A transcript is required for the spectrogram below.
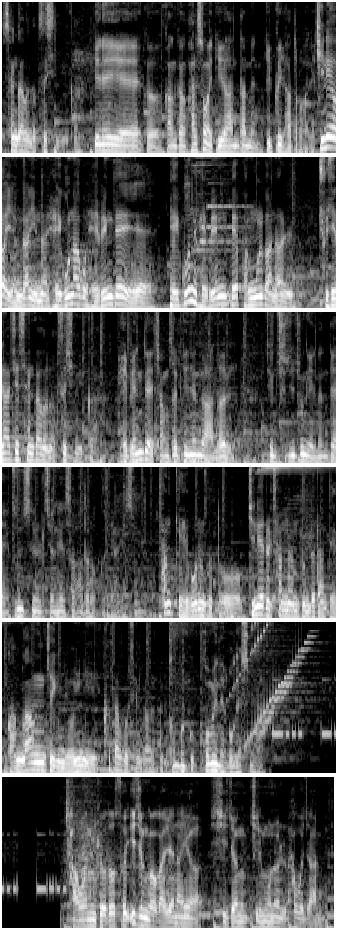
생각은 없으십니까? 기내의 그 관광 활성화에 기여한다면 기꺼이 하도록 하겠습니다. 진해와 연관이 있는 해군하고 해병대에 해군 해병대 박물관을 추진하실 생각은 없으십니까? 해병대 장설 기념관을 지금 추진 중에 있는데 순서를 정해서 하도록 그렇게 하겠습니다. 함께 해보는 것도 진해를 찾는 분들한테 관광적인 요인이 크다고 생각을 합니다. 한번 고- 고민해 보겠습니다. 창원교도소 이전과 관련하여 시정 질문을 하고자 합니다.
